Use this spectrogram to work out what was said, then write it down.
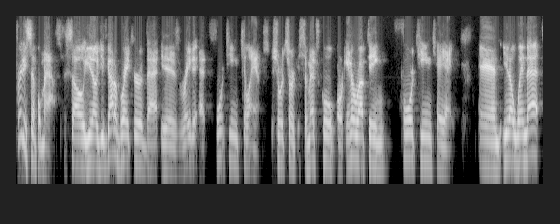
pretty simple math. So, you know, you've got a breaker that is rated at 14 kiloamps, short circuit symmetrical or interrupting 14 Ka. And, you know, when that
